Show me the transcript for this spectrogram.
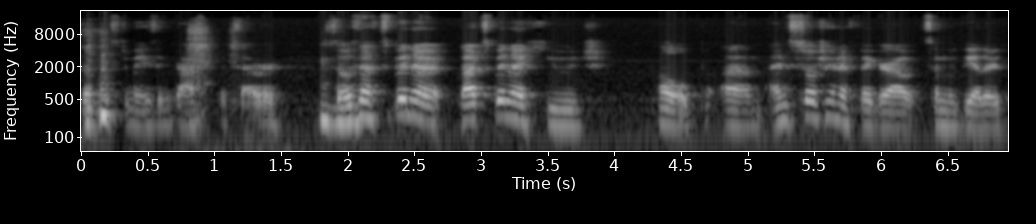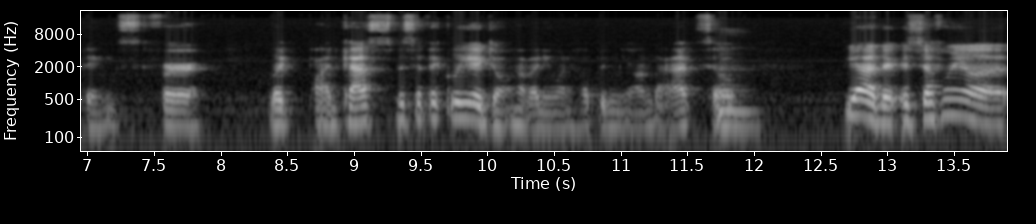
the most amazing graphics ever. So that's been a that's been a huge help. Um, I'm still trying to figure out some of the other things for like podcasts specifically. I don't have anyone helping me on that. So Mm. yeah, there, it's definitely a,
